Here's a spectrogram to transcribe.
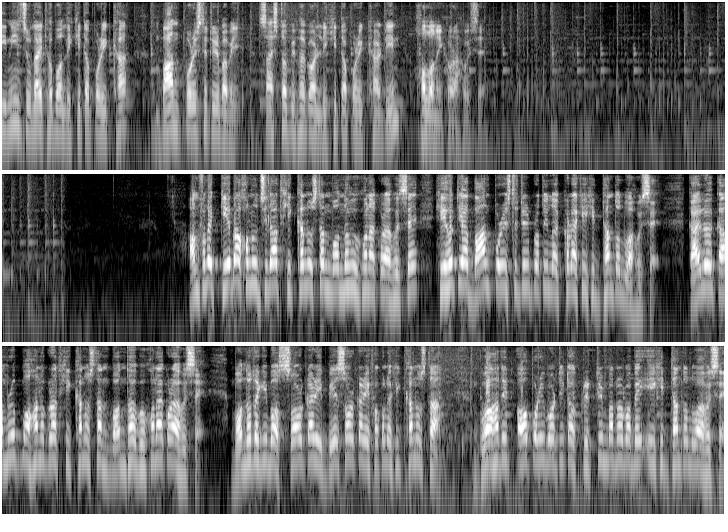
তিনি জুলাইত হ'ব লিখিত পৰীক্ষা। বান পৰিস্থিতিৰ বাবেই স্বাস্থ্য বিভাগৰ লিখিত পৰীক্ষাৰ দিন সলনি কৰা হৈছে। আনফালে কেইবাখনো জিলাত শিক্ষানুষ্ঠান বন্ধ ঘোষণা কৰা হৈছে। শেহতীয়া বান পৰিস্থিতিৰ প্ৰতি লক্ষ্য ৰাখি সিদ্ধান্ত লোৱা হৈছে। কাইলৈ কামৰূপ মহানগৰত শিক্ষানুষ্ঠান বন্ধ ঘোষণা কৰা হৈছে। বন্ধ থাকিব চৰকাৰী বেচৰকাৰী সকলো শিক্ষানুষ্ঠান। গুৱাহাটীত অপৰিৱৰ্তিত কৃত্ৰিম বানৰ বাবে এই সিদ্ধান্ত লোৱা হৈছে।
